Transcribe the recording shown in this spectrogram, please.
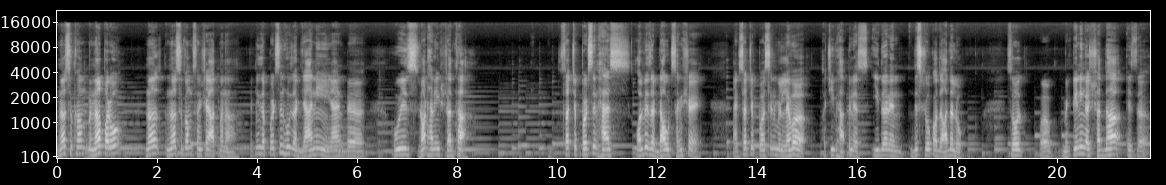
Na sukham na paro na, na sukham sanshayatmana. That means a person who is a jnani and uh, who is not having Shraddha, such a person has always a doubt, sanshaya, and such a person will never achieve happiness either in this lok or the other lok. So, uh, maintaining a shraddha is the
